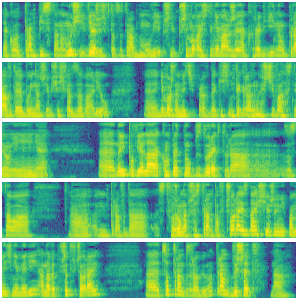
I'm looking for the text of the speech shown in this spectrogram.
jako trumpista no, musi wierzyć w to, co Trump mówi, przy, przyjmować to niemalże jak religijną prawdę, bo inaczej by się świat zawalił. E, nie można mieć prawda, jakiejś integralności własnej, nie, nie, nie, nie. E, no i powiela kompletną bzdurę, która została a, prawda, stworzona przez Trumpa wczoraj, zdaje się, że mi pamięć nie myli, a nawet przedwczoraj. E, co Trump zrobił? No, Trump wyszedł na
